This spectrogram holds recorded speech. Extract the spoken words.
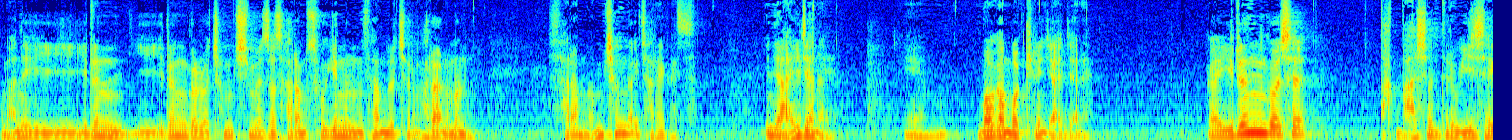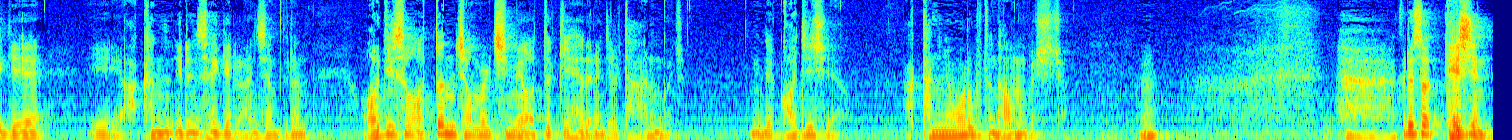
만약에 이 런 이런 걸로 점치면서 사람 속이는 사람들처럼 하라면 사람 엄청나게 잘하겠어. 이제 알잖아요. 예, 뭐가 먹히는지 알잖아요. 그러니까 이런 것에 딱 맛을 들고 이 세계에 이 악한 이런 세계를 아는 사람들은 어디서 어떤 점을 치며 어떻게 해야 되는지를 다 아는 거죠. 근데 거짓이에요. 악한 영으로부터 나오는 것이죠. 그래서 대신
